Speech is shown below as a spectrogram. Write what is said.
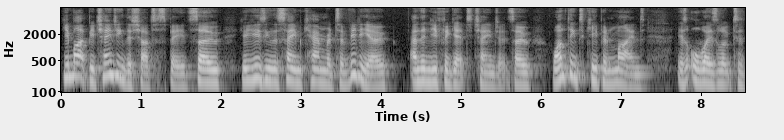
you might be changing the shutter speed. So you're using the same camera to video and then you forget to change it. So one thing to keep in mind is always look to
